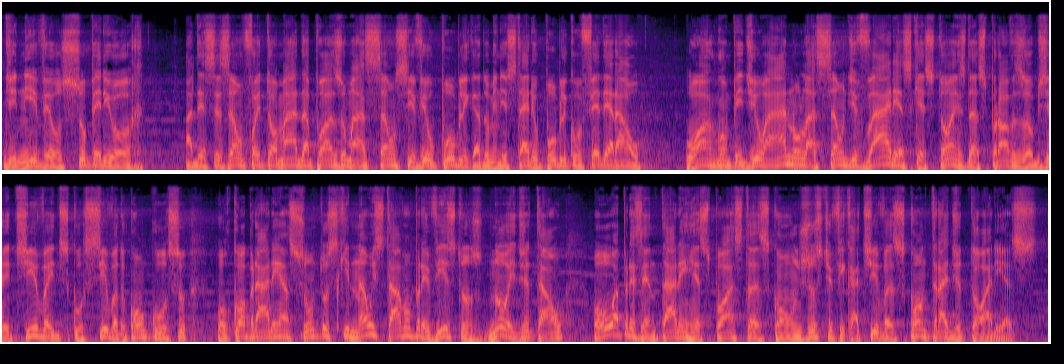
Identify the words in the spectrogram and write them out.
de nível superior. A decisão foi tomada após uma ação civil pública do Ministério Público Federal. O órgão pediu a anulação de várias questões das provas objetiva e discursiva do concurso por cobrarem assuntos que não estavam previstos no edital ou apresentarem respostas com justificativas contraditórias.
